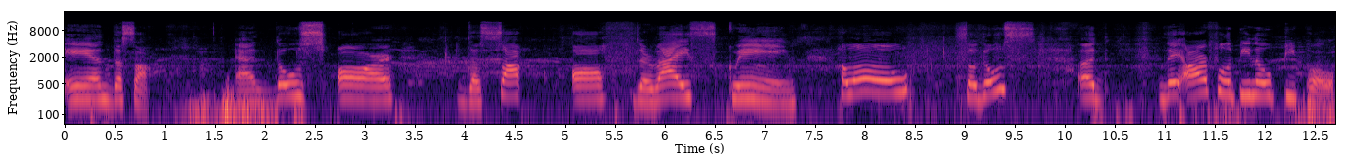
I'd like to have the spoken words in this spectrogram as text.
and the sock and those are the sock of the rice grain hello? So those uh, they are filipino people.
